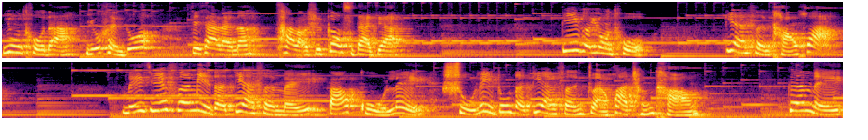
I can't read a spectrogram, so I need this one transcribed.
用途的有很多。接下来呢，蔡老师告诉大家，第一个用途，淀粉糖化。霉菌分泌的淀粉酶把谷类、薯类中的淀粉转化成糖，根霉、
